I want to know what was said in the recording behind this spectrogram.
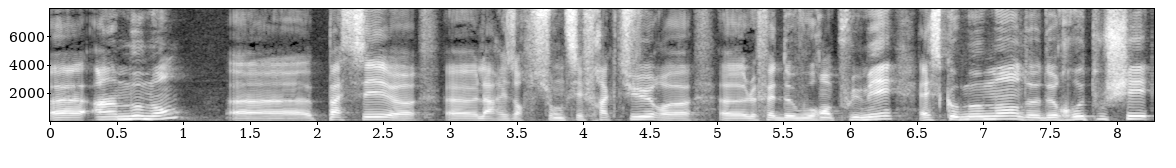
un moment euh, passer euh, euh, la résorption de ces fractures, le fait de vous remplumer, est-ce qu'au moment de, retoucher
